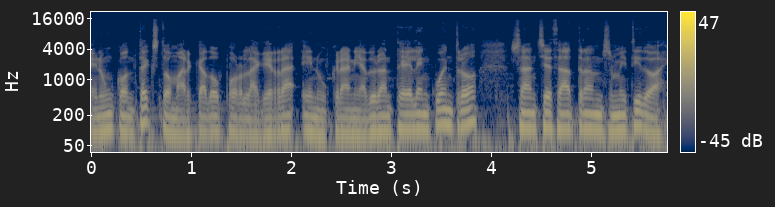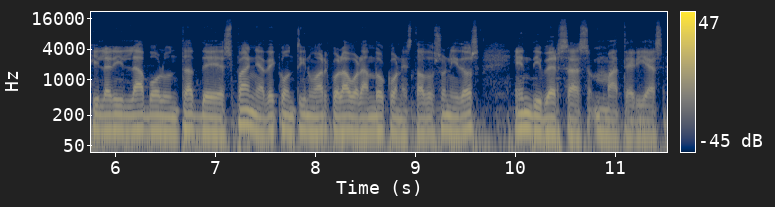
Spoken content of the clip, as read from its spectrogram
en un contexto marcado por la guerra en Ucrania. Durante el encuentro, Sánchez ha transmitido a Hillary la voluntad de España de continuar colaborando con Estados Unidos en diversas materias.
